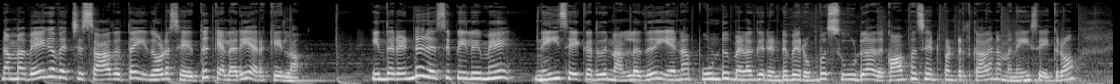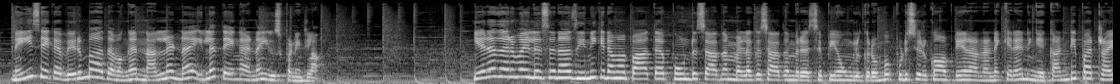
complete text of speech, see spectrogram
நம்ம வேக வச்ச சாதத்தை இதோட சேர்த்து கிளறி இறக்கிடலாம். இந்த ரெண்டு ரெசிபிலையுமே நெய் சேர்க்கறது நல்லது. ஏன்னா பூண்டு மிளகு ரெண்டுமே ரொம்ப சூடு. அதை காம்பன்சேட் பண்ணுறதுக்காக நம்ம நெய் சேர்க்குறோம். நெய் சேர்க்க விரும்பாதவங்க நல்லெண்ணெய் இல்லை தேங்காய் எண்ணெய் யூஸ் பண்ணிக்கலாம். எனதருமை லிசனர்ஸ் இன்றைக்கி நம்ம பார்த்த பூண்டு சாதம் மிளகு சாதம் ரெசிபி உங்களுக்கு ரொம்ப பிடிச்சிருக்கும் அப்படின்னு நான் நினைக்கிறேன். நீங்கள் கண்டிப்பாக ட்ரை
